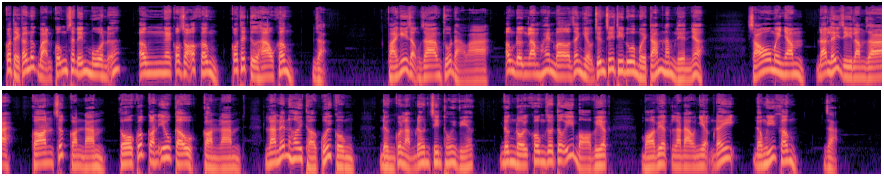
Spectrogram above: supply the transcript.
Có thể các nước bạn cũng sẽ đến mua nữa. Ông nghe có rõ không? Có thấy tự hào không? Dạ. Phải nghĩ rộng ra ông chúa đảo à. Ông đừng làm hoen mờ danh hiệu chiến sĩ thi đua 18 năm liền nha. 65 đã lấy gì làm ra, còn sức còn làm, tổ quốc còn yêu cầu, còn làm, làm đến hơi thở cuối cùng. Đừng có làm đơn xin thôi việc. Đừng nổi khùng rồi tự ý bỏ việc. Bỏ việc là đào nhiệm đấy, đồng ý không? Dạ.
